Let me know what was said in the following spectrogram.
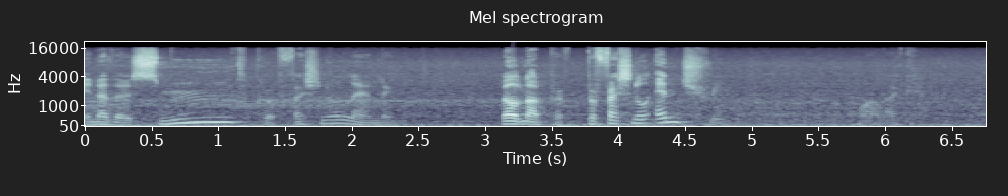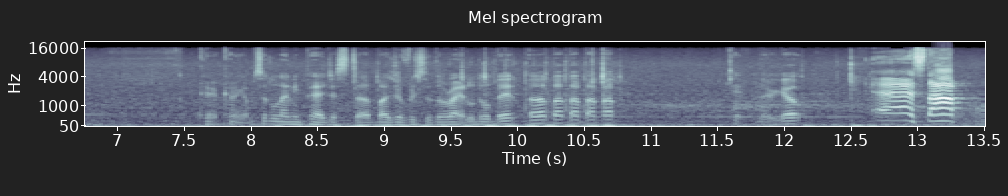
Another smooth professional landing. Well, not pro professional entry. More like. Okay, coming up to the landing pad, just uh, budge over to the right a little bit. Up, up, up, up, up. Okay, there we go. Ah, stop!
